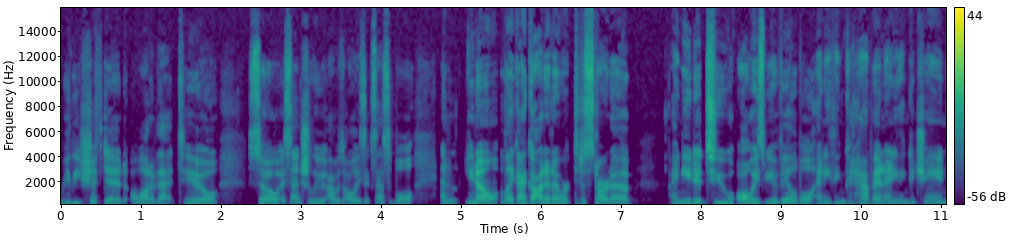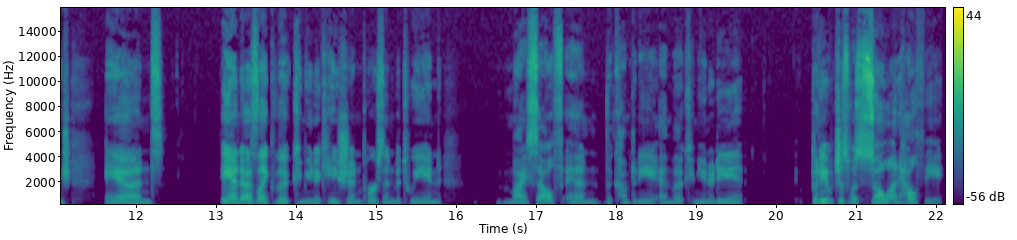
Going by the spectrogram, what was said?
really shifted a lot of that too. So essentially, I was always accessible, and you know, like I got it. I worked at a startup. I needed to always be available. Anything could happen. Anything could change, and and as like the communication person between myself and the company and the community but it just was so unhealthy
